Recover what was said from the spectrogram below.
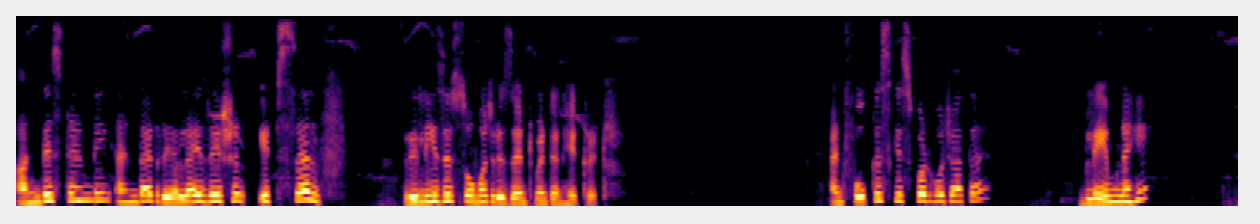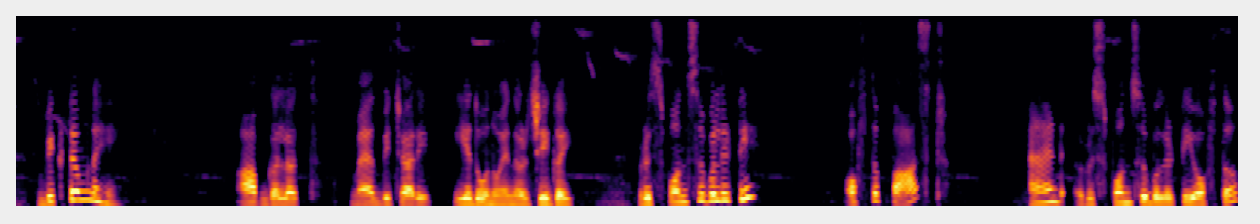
understanding and that realization realization itself releases so much resentment and hatred. And focus किस पर हो जाता है? ब्लेम नहीं victim नहीं। आप गलत मैं बिचारी ये दोनों एनर्जी गई। Responsibility of the past and responsibility of the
